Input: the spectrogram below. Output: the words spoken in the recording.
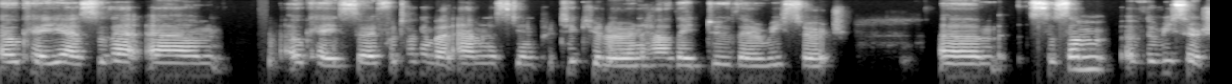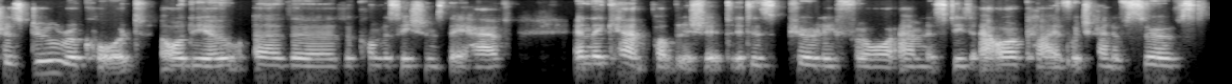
Oh, okay, yeah. So that um, okay. So if we're talking about Amnesty in particular and how they do their research, um, so some of the researchers do record audio, uh, the the conversations they have, and they can't publish it. It is purely for Amnesty's archive, which kind of serves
